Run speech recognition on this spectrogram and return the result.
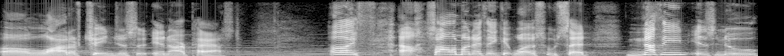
a lot of changes in our past. Uh, Solomon, I think it was, who said, Nothing is new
